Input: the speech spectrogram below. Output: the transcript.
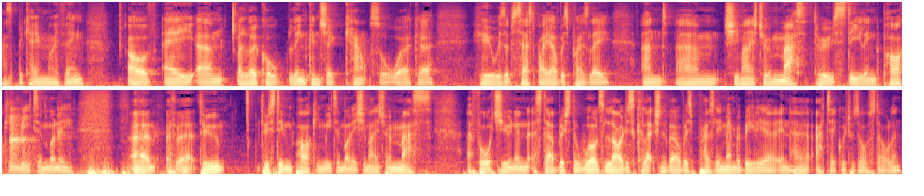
as became my thing, of a um, a local Lincolnshire council worker who was obsessed by Elvis Presley, and um, she managed to amass through stealing parking meter money, um, uh, through through stealing parking meter money, she managed to amass a fortune and established the world's largest collection of Elvis Presley memorabilia in her attic, which was all stolen.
